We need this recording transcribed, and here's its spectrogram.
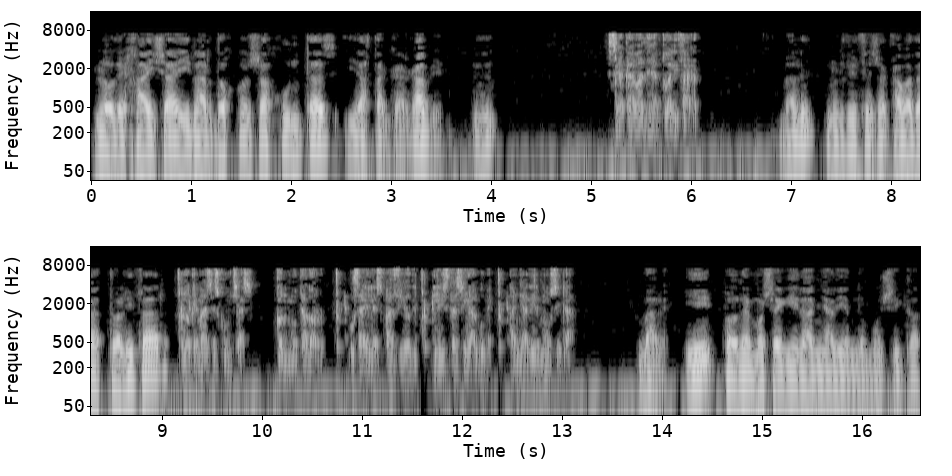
lo dejáis ahí las dos cosas juntas y hasta que acabe, ¿eh? Se acaba de actualizar. ¿Vale? Nos dice se acaba de actualizar. Lo que más escuchas. Conmutador. Usa el espacio. de listas y álbumes. Añadir música. Vale. Y podemos seguir añadiendo música.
